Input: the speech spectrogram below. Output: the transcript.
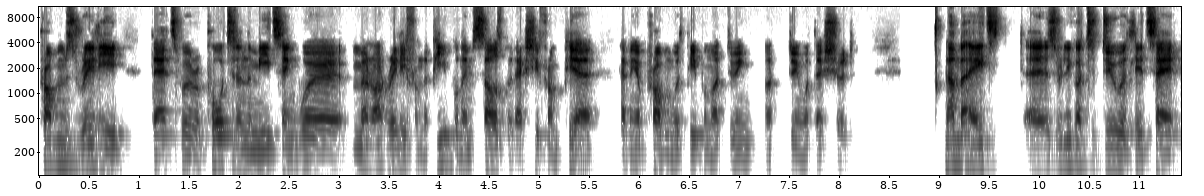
problems really that were reported in the meeting were not really from the people themselves, but actually from Pierre having a problem with people not doing, not doing what they should. Number eight uh, has really got to do with, let's say,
